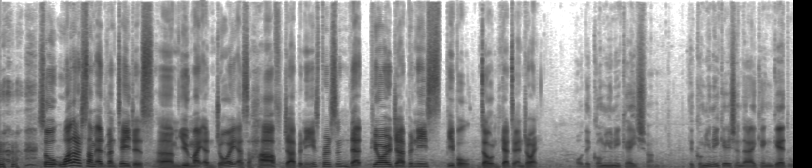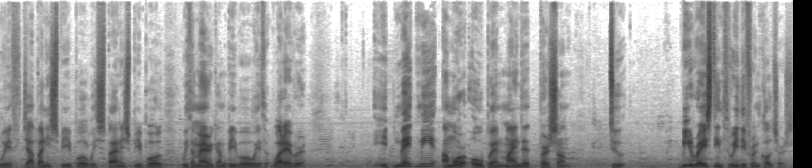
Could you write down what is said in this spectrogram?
so, what are some advantages um, you might enjoy as a half Japanese person that pure Japanese people don't get to enjoy? Oh, the communication. The communication that I can get with Japanese people, with Spanish people, with American people, with whatever it made me a more open-minded person to be raised in three different cultures.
